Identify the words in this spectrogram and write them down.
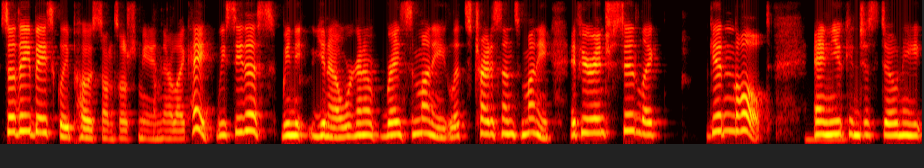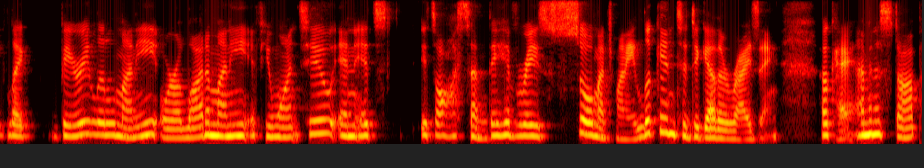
So they basically post on social media and they're like hey we see this. We need you know we're going to raise some money. Let's try to send some money. If you're interested like get involved. And you can just donate like very little money or a lot of money if you want to. And it's it's awesome. They have raised so much money. Look into Together Rising. Okay, I'm going to stop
